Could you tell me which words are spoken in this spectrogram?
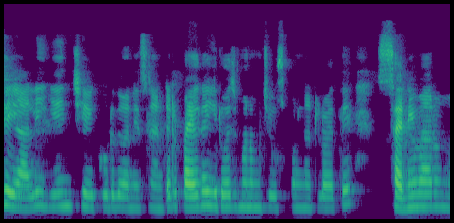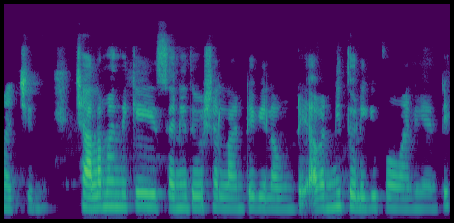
చేయాలి ఏం చేయకూడదు అనేసి అంటారు పైగా ఈ రోజు మనం చూసుకున్నట్లయితే శనివారం వచ్చింది. చాలా మందికి శని దోషాలు లాంటివి ఇలా ఉంటాయి అవన్నీ తొలగిపోవాలి అంటే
